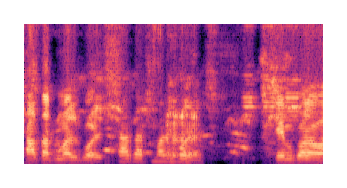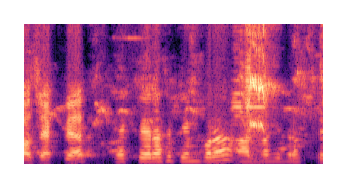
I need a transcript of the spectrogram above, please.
সাত আট মাস বয়স। সাত আট মাস বয়স। টেম করাও আছে এক পেয়ার। এক পেয়ার আছে টেম করা আর বাকিটা হচ্ছে।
